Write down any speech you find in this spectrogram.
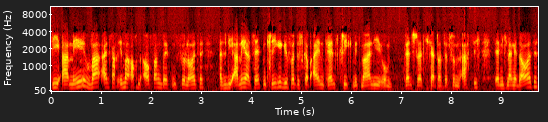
die Armee war einfach immer auch ein Auffangbecken für Leute. Also die Armee hat selten Kriege geführt. Es gab einen Grenzkrieg mit Mali um Grenzstreitigkeit 1985, der nicht lange dauerte.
